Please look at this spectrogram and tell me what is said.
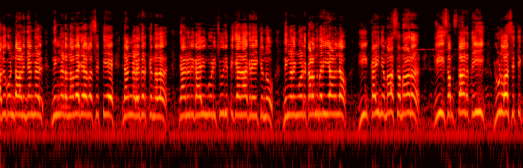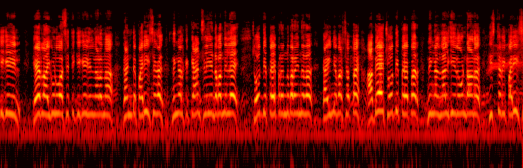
അതുകൊണ്ടാണ് ഞങ്ങൾ നിങ്ങളുടെ നവകേരള സൃഷ്ടിയെ ഞങ്ങൾ എതിർക്കുന്നത്. ഞാൻ ഒരു കാര്യം കൂടി സൂചിപ്പിക്കാൻ ആഗ്രഹിക്കുന്നു. നിങ്ങൾ ഇങ്ങോട്ട് കടന്നു വരികയാണല്ലോ. ഈ കഴിഞ്ഞ മാസമാണ് ഈ സംസ്ഥാനത്ത് ഈ യൂണിവേഴ്സിറ്റിക്ക് കീഴിൽ കേരള യൂണിവേഴ്സിറ്റിക്ക് കീഴിൽ നടന്ന രണ്ട് പരീക്ഷകൾ നിങ്ങൾക്ക് ക്യാൻസൽ ചെയ്യേണ്ട വന്നില്ലേ? ചോദ്യ പേപ്പർ എന്ന് പറയുന്നത് കഴിഞ്ഞ വർഷത്തെ അതേ ചോദ്യ പേപ്പർ നിങ്ങൾ നൽകിയതുകൊണ്ടാണ് ഹിസ്റ്ററി പരീക്ഷ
